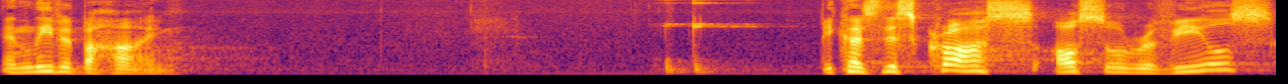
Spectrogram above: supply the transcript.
and leave it behind. Because this cross also reveals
